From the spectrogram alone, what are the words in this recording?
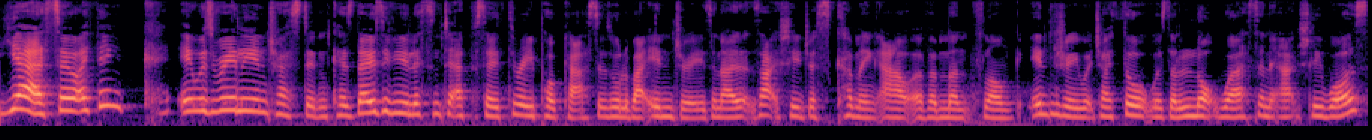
Yeah, so I think it was really interesting because those of you listen to episode three podcast, it was all about injuries, and I was actually just coming out of a month long injury, which I thought was a lot worse than it actually was.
